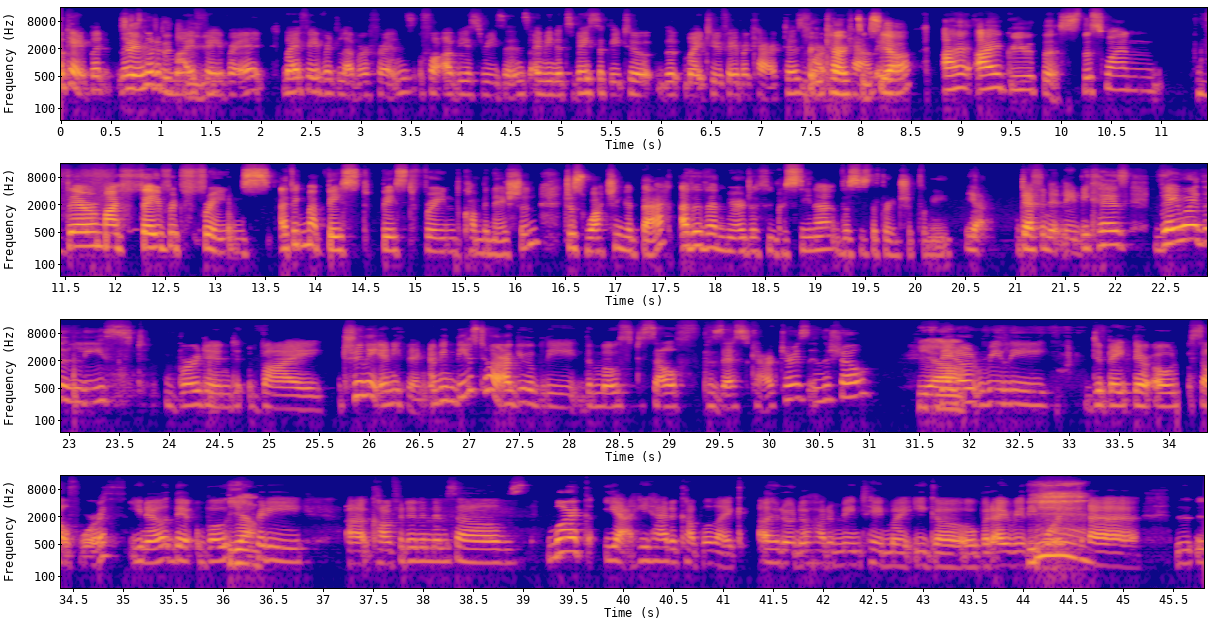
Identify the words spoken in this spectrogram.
Okay, but let's go to my favorite, my favorite lover friends for obvious reasons. I mean, it's basically two the, my two favorite characters. Favorite characters, yeah. I I agree with this. This one, they're my favorite friends. I think my best best friend combination. Just watching it back, other than Meredith and Cristina, this is the friendship for me. Yeah, definitely, because they were the least burdened by truly anything. I mean, these two are arguably the most self possessed characters in the show. Yeah. They don't really debate their own self worth. You know, they're both yeah. pretty uh, confident in themselves. Mark, yeah, he had a couple like I don't know how to maintain my ego, but I really want uh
